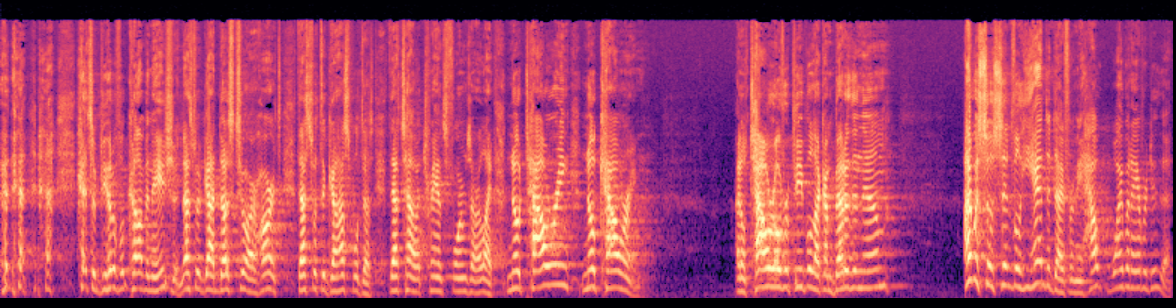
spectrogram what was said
That's a beautiful combination. That's what God does to our hearts. That's what the gospel does. That's how it transforms our life. No towering, no cowering. I don't tower over people like I'm better than them. I was so sinful, he had to die for me. How, why would I ever do that?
